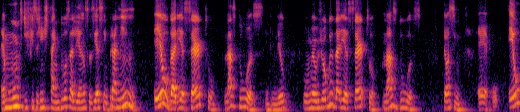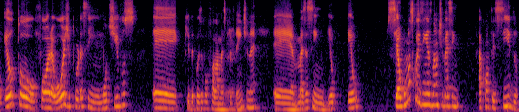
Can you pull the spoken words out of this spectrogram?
É muito difícil. A gente tá em duas alianças. E assim, para mim, eu daria certo nas duas, entendeu? O meu jogo daria certo nas duas. Então, assim, é, eu, eu tô fora hoje por, assim, motivos é, que depois eu vou falar mais pra frente, né? É, mas, assim, eu, eu... Se algumas coisinhas não tivessem acontecido,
